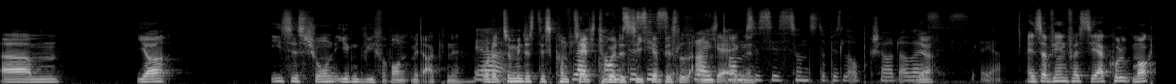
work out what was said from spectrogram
ähm, ja, ist es schon irgendwie verwandt mit Akne. Ja. Oder zumindest das Konzept wurde sich ein bisschen Vielleicht haben angeeignet. sie es sonst ein bisschen abgeschaut, aber Ja. es ist, ja. Ist auf jeden Fall sehr cool gemacht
